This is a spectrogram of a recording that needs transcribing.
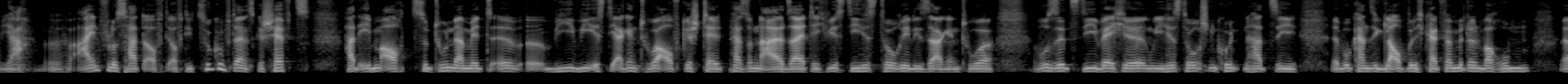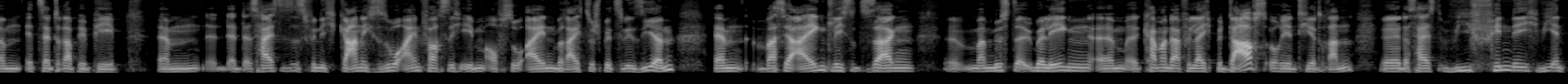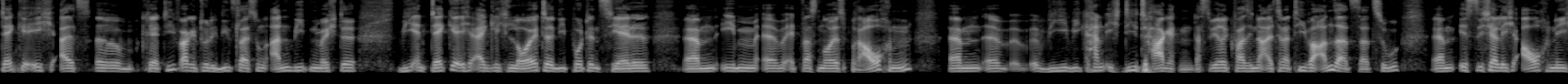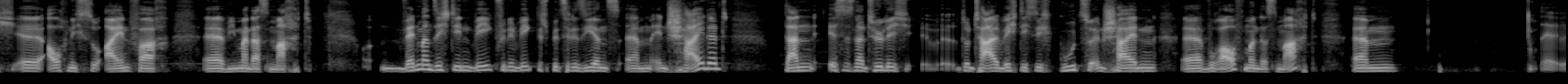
ja, äh, Einfluss hat auf, auf die Zukunft deines Geschäfts, hat eben auch zu tun damit, äh, wie, wie ist die Agentur aufgestellt, personalseitig, wie ist die Historie dieser Agentur, wo sitzt die, welche irgendwie historischen Kunden hat sie, äh, wo kann sie Glaubwürdigkeit vermitteln, warum, ähm, etc. pp. Ähm, das heißt, es ist, finde ich, gar nicht so einfach, sich eben auf so einen Bereich zu spezialisieren, ähm, was ja eigentlich sozusagen, äh, man müsste überlegen, ähm, kann man da vielleicht bedarfsorientiert ran, äh, das heißt, wie finde ich, wie entdecke ich als äh, Kreativagentur, die Dienstleistung anbieten möchte, wie entdecke ich eigentlich Leute, die potenziell ähm, eben äh, etwas Neues brauchen, ähm, äh, wie, wie kann ich die targeten? Das wäre quasi ein alternativer Ansatz dazu, ähm, ist sicherlich auch nicht, äh, auch nicht so einfach, äh, wie man das macht. Wenn man sich den Weg für den Weg des Spezialisierens entscheidet, dann ist es natürlich äh, total wichtig, sich gut zu entscheiden, äh, worauf man das macht. Ähm, äh,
